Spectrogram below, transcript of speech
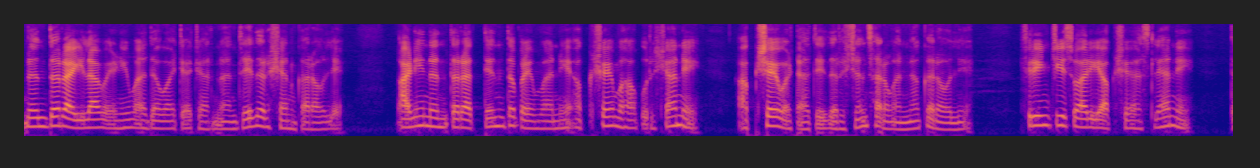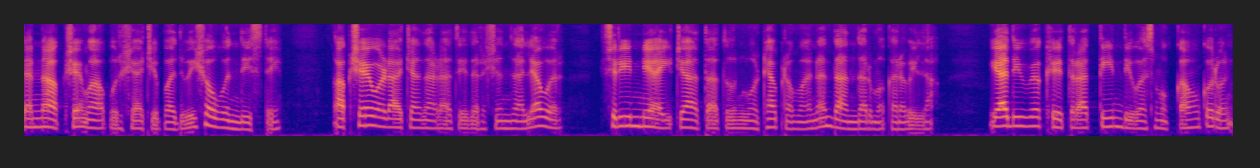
नंतर आईला वेणी माधवाच्या चरणांचे दर्शन करावले. आणि नंतर अत्यंत प्रेमाने अक्षय महापुरुषाने अक्षय वटाचे दर्शन सर्वांना करवले. श्रींची स्वारी अक्षय असल्याने त्यांना अक्षय महापुरुषाची पदवी शोभून दिसते. अक्षय वडाच्या झाडाचे दर्शन झाल्यावर श्रींनी आईच्या हातातून मोठ्या प्रमाणात दानधर्म करविला. या दिव्य क्षेत्रात तीन दिवस मुक्काम करून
